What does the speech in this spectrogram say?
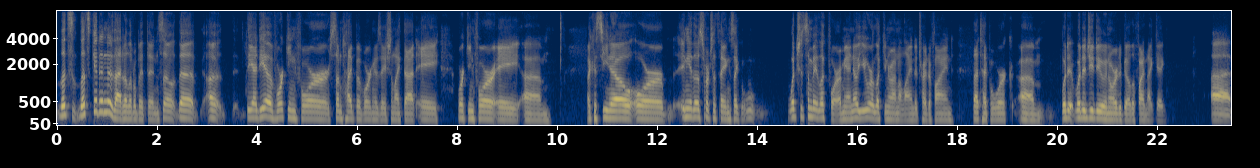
let's let's get into that a little bit then. So the uh, the idea of working for some type of organization like that, a working for a um, a casino or any of those sorts of things, like what should somebody look for? I mean, I know you were looking around online to try to find that type of work. Um, what did what did you do in order to be able to find that gig? Uh,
